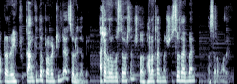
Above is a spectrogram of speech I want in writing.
আপনার এই কাঙ্ক্ষিত প্রপার্টিটা চলে যাবে। আশা করি বুঝতে পারছেন। সবাই ভালো থাকবেন, সুস্থ থাকবেন। আসসালামু আলাইকুম।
